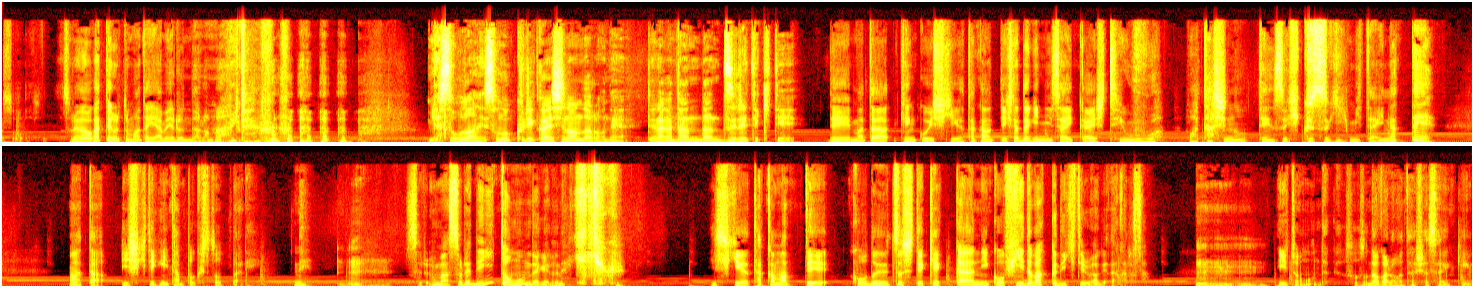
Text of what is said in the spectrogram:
そう。それが分かってくるとまたやめるんだろうな、みたいな。いや、そうだね。その繰り返しなんだろうね。で、なんかだんだんずれてきて。で、また健康意識が高まってきた時に再開して、うわ、私の点数低すぎ、みたいになって、また意識的にタンパク質取ったり、ね、うん。する。まあ、それでいいと思うんだけどね、結局。意識が高まって行動に移して結果にこうフィードバックできてるわけだからさ。うんうんうん。いいと思うんだけど。そうそう。だから私は最近、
